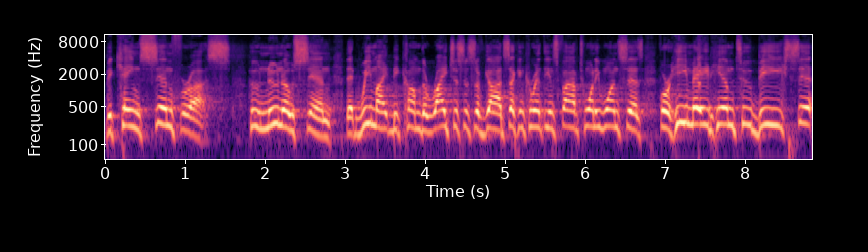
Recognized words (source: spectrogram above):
became sin for us who knew no sin that we might become the righteousness of God. 2 Corinthians 5:21 says, "For he made him to be sin,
